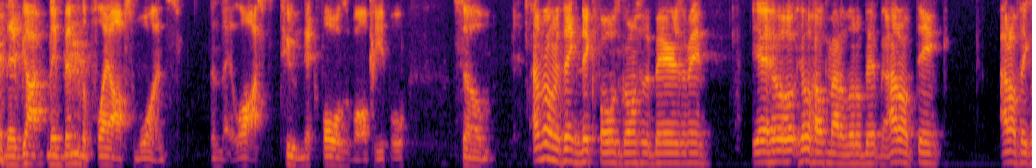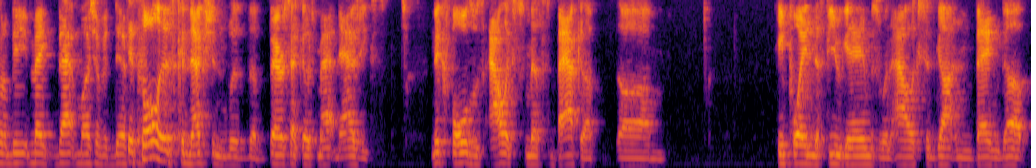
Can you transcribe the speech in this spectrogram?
they've got they've been to the playoffs once and they lost to Nick Foles of all people. So I don't even think Nick Foles going to the Bears. I mean, yeah, he'll he'll help him out a little bit, but I don't think I don't think it'll be make that much of a difference. It's all his connection with the Bears head coach Matt Nagy. Nick Foles was Alex Smith's backup. Um, he played in a few games when Alex had gotten banged up.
